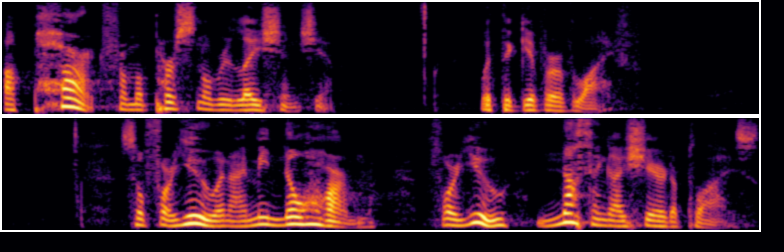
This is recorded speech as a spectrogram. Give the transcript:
apart from a personal relationship with the giver of life. So for you, and I mean no harm, for you, nothing I shared applies.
